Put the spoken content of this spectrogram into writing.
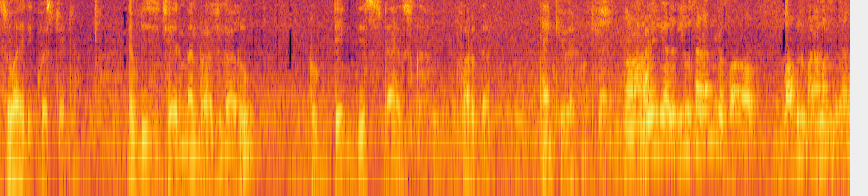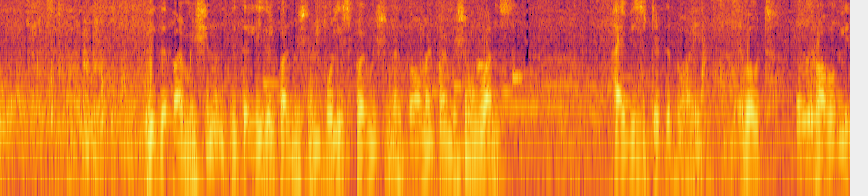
So I requested FDC Chairman Rajgaru to take this task further. Thank you very much. With the permission, with the legal permission and police permission and government permission, once I visited the boy about probably,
